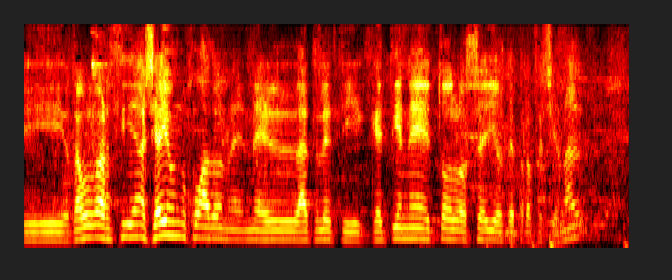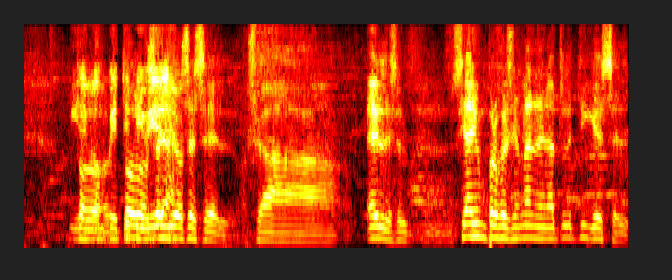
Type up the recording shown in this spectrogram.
y Raúl García, si hay un jugador en el Atleti que tiene todos los sellos de profesional, Y de todos, todos los competitividad. sellos es él. O sea, él es el. Si hay un profesional en el Atleti es él.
